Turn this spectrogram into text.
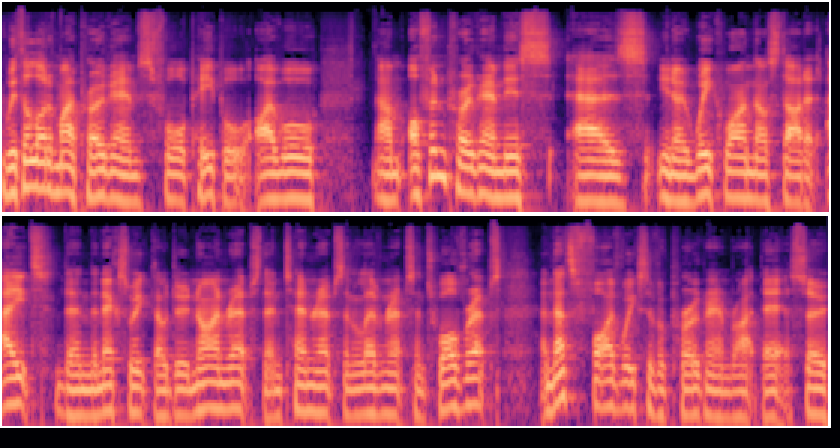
with a lot of my programs for people, I will um, often program this as you know, week one they'll start at eight, then the next week they'll do nine reps, then 10 reps, and 11 reps, and 12 reps, and that's five weeks of a program right there. So,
